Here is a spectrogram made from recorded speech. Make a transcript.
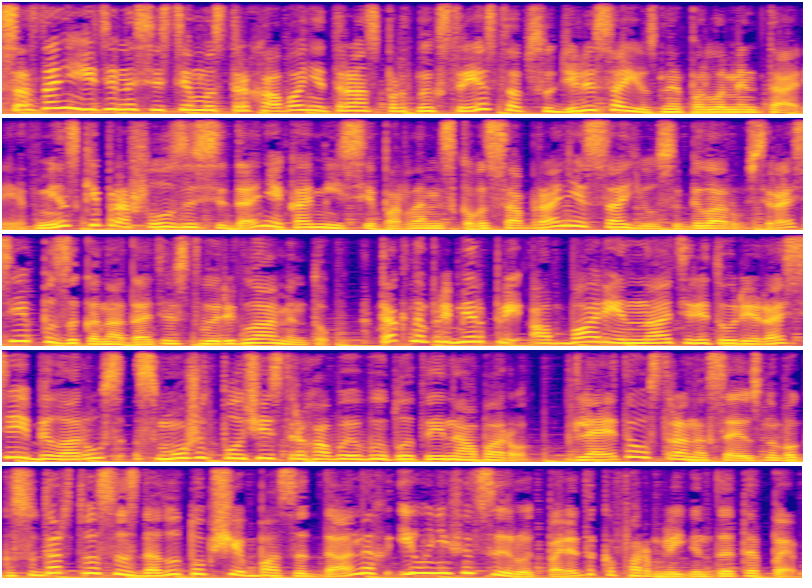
Создание единой системы страхования транспортных средств обсудили союзные парламентарии. В Минске прошло заседание комиссии парламентского собрания Союза Беларуси России по законодательству и регламенту. Так, например, при аварии на территории России Беларусь сможет получить страховые выплаты и наоборот. Для этого в странах союзного государства создадут общие базы данных и унифицируют порядок оформления ДТП.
